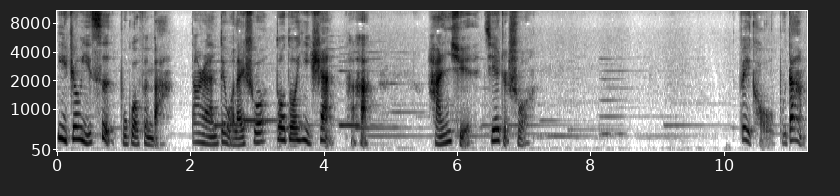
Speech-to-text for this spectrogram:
一周一次不过分吧？当然，对我来说多多益善，哈哈。韩雪接着说：“胃口不大嘛，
